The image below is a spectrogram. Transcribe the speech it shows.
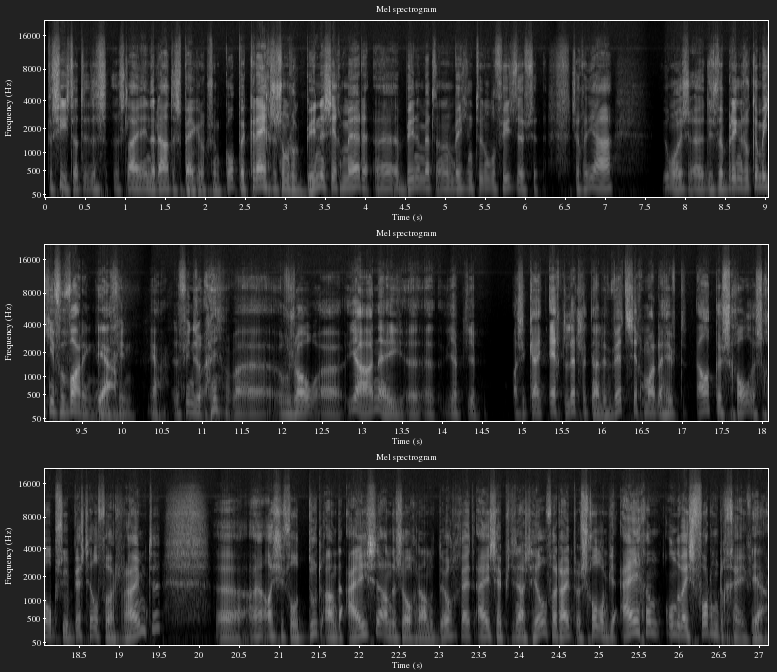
precies, dat is, sla je inderdaad de spijker op zijn kop. We krijgen ze soms ook binnen, zeg maar, eh, binnen met een beetje een tunnelfiets. Dus ze zeggen van ja, jongens, eh, dus we brengen ze ook een beetje in verwarring in Ja. het begin. Ja. En dan vinden ze, "Hè, eh, hoezo? Ja, nee, je hebt, je hebt- als je kijkt echt letterlijk naar de wet, zeg maar, daar heeft elke school, en schoolbestuur, best heel veel ruimte. Eh, als je voldoet aan de eisen, aan de zogenaamde deugdelijkheid eisen, heb je daarnaast heel veel ruimte als school om je eigen onderwijs vorm te geven. Ja.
